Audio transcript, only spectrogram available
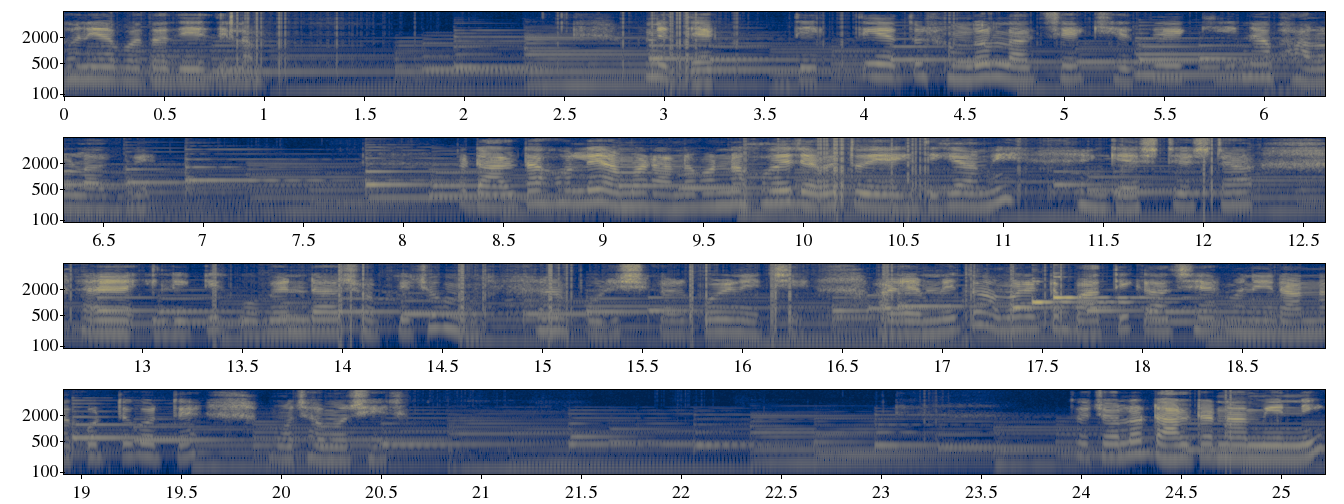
ধনিয়া পাতা দিয়ে দিলাম। মানে দেখ দেখতে এত সুন্দর লাগছে, খেতে কি না ভালো লাগবে। ডালটা হলে আমার রান্নাবান্না হয়ে যাবে, তো একদিকে আমি গ্যাস টেসটা ইলেকট্রিক ওভেনটা সব কিছু পরিষ্কার করে নিচ্ছি। আর এমনি তো আমার একটা বাতিক আছে মানে রান্না করতে করতে মোছামুছির। তো চলো ডালটা নামিয়ে নিই।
